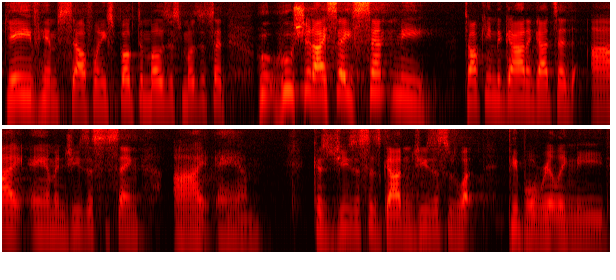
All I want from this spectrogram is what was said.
gave himself when he spoke to Moses. Moses said, Who, who should I say sent me? Talking to God, and God said, I am. And Jesus is saying, I am because Jesus is God and Jesus is what people really need.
